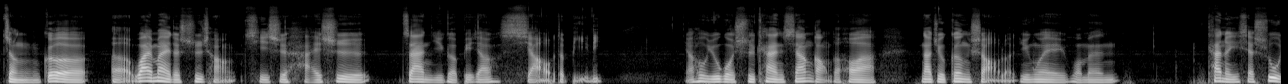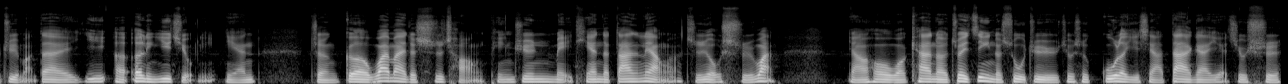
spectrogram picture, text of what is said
整个呃外卖的市场，其实还是占一个比较小的比例。然后，如果是看香港的话，那就更少了，因为我们看了一些数据嘛，在一呃二零一九年。整个外卖的市场平均每天的单量啊只有十万，然后我看了最近的数据，就是估了一下，大概也就是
